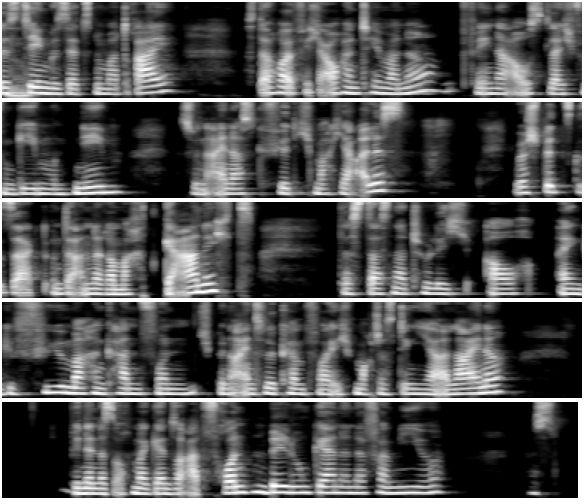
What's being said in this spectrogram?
Systemgesetz Nummer drei ist da häufig auch ein Thema, ne? Fehlender Ausgleich von Geben und Nehmen. Also wenn einer das Gefühl hat, ich mache ja alles, überspitzt gesagt, und der andere macht gar nichts, dass das natürlich auch ein Gefühl machen kann von, ich bin Einzelkämpfer, ich mache das Ding hier alleine. Wir nennen das auch mal gerne so eine Art Frontenbildung gerne in der Familie, dass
